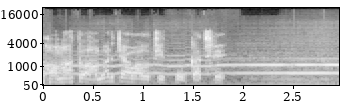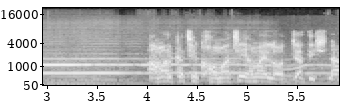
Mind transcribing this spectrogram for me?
ক্ষমা তো আমার চাওয়া উচিত তোর কাছে। আমার কাছে ক্ষমা চেয়ে আমায় লজ্জা দিস না।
